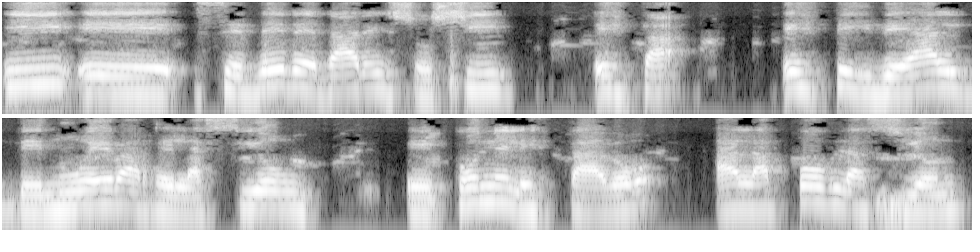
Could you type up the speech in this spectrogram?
y eh, se debe dar, eso sí, esta, este ideal de nueva relación con el Estado a la población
